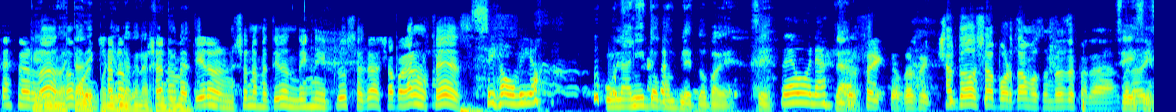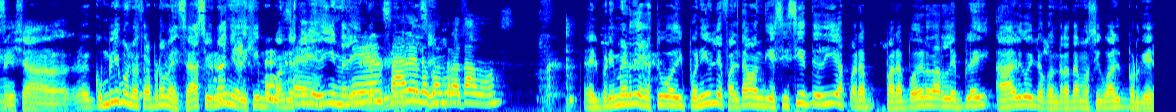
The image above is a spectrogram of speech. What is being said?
Es que verdad, no ¿no? está disponible ya, acá en no- ya nos Argentina metieron, ya nos metieron Disney Plus acá, ya pagaron ustedes. Sí, obvio. Un añito completo pagué sí De una. Claro. Perfecto, perfecto. Ya todos ya aportamos entonces para, Sí, para sí, Disney. sí, ya eh, cumplimos nuestra promesa. Hace un año dijimos, cuando Sí. llegue Disney, lo bien primero sale, lo hacemos- contratamos. El primer día que estuvo disponible faltaban 17 días para, para poder darle play a algo y lo contratamos igual porque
